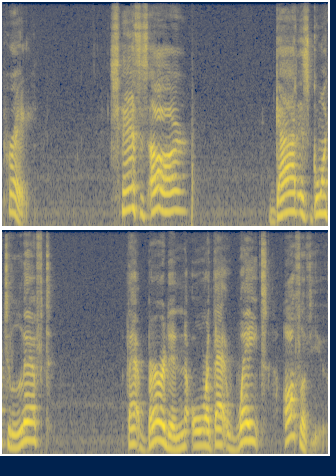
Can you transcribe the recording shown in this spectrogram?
pray. Chances are God is going to lift that burden or that weight off of you.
